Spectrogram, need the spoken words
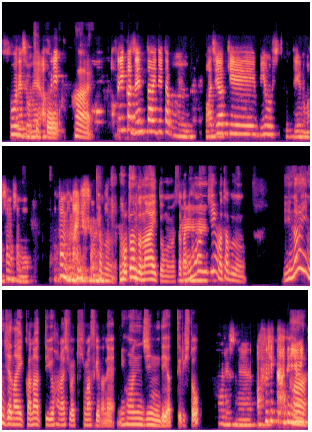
そうですよね。アフリ、結構、はい。アフリカ全体で多分、アジア系美容室っていうのがそもそもほとんどないですよね。多分、ほとんどないと思います。だから、日本ね人は多分、いないんじゃないかなっていう話は聞きますけどね。日本人でやってる人。そうですね。アフリカで唯一はい。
